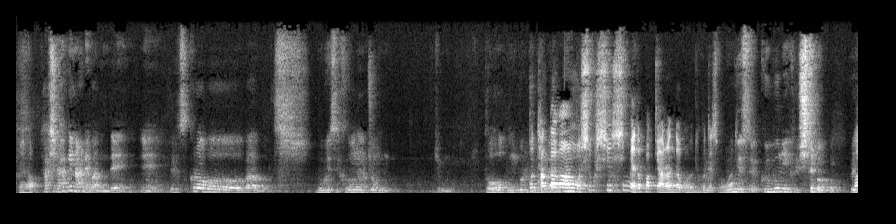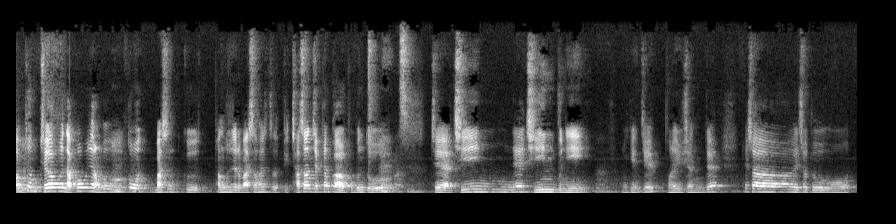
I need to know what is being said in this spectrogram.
그래요? 확실히 확인은 안 해봤는데 예 그래서 스크러버가 뭐, 모르겠어요. 그거는 좀 좀 더 공부를 뭐좀 단가가 한뭐 10, 몇 억밖에 안 한다고 그때서 본것 같아요. 모르겠어요. 그분이 그러시더라고. 뭐 그래서 아무튼 제가 보기엔 나빠 보진 않고 어, 또 말씀 그 방송 전에 말씀하셨다시피 자산 재평가 부분도 네 맞습니다. 제 지인의 지인분이 네. 여기 이제 보내주셨는데 회사에서도 뭐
